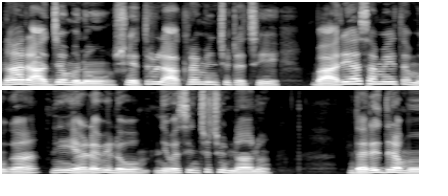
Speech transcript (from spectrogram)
నా రాజ్యమును శత్రులాక్రమించుటచే భార్యాసమేతముగా నీ ఎడవిలో నివసించుచున్నాను. దరిద్రము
